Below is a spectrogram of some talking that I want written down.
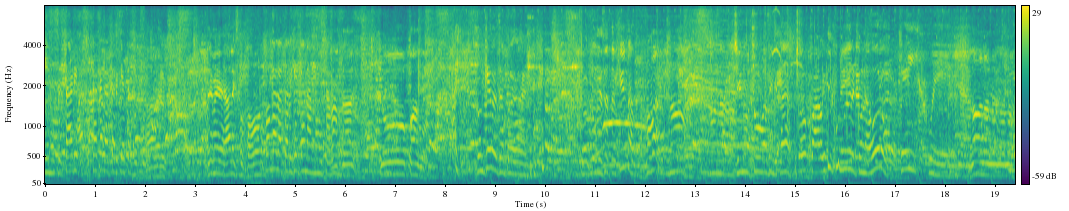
y necesario. Saca la tarjeta, por favor. A ver, deme, Alex, por favor. Ponga la tarjeta en la mesa, vamos. Yo pago. ¿Con qué vas a pagar? Chino, tú vas a invitar yo madre, con la oro. Qué hijo de... No, no, no, no, no.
